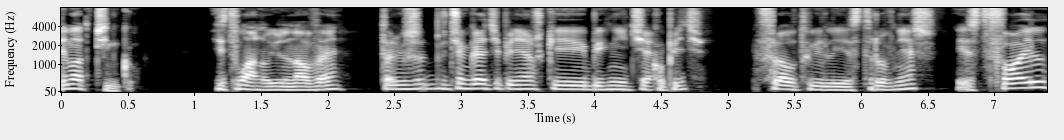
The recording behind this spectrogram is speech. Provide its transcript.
tym odcinku. Jest One Wheel nowy, także wyciągajcie pieniążki i biegnijcie kupić. Float Wheel jest również. Jest foil,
